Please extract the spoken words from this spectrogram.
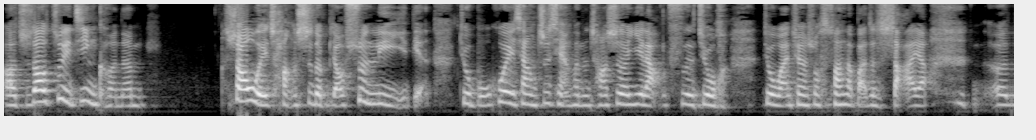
呃，直到最近可能。稍微尝试的比较顺利一点，就不会像之前可能尝试了一两次就就完全说算了吧，这是啥呀？呃，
